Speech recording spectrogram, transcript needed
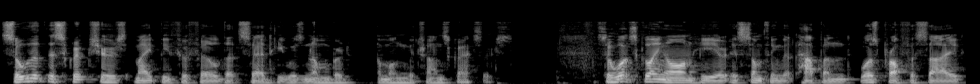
so that the scriptures might be fulfilled that said he was numbered among the transgressors. So what's going on here is something that happened, was prophesied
